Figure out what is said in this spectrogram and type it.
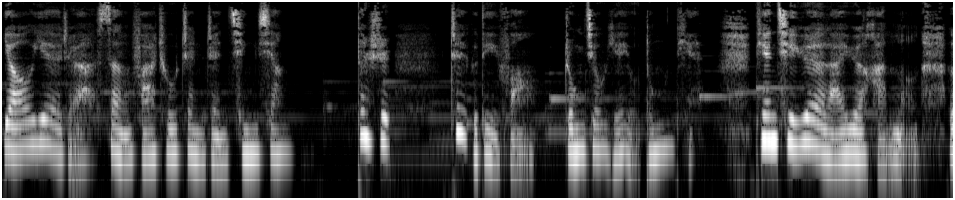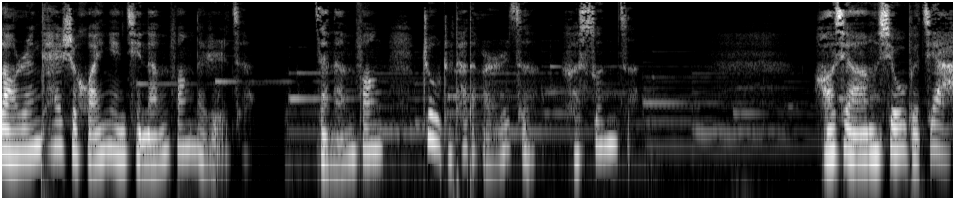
摇曳着，散发出阵阵清香。但是，这个地方终究也有冬天，天气越来越寒冷。老人开始怀念起南方的日子，在南方住着他的儿子和孙子。好想休个假，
